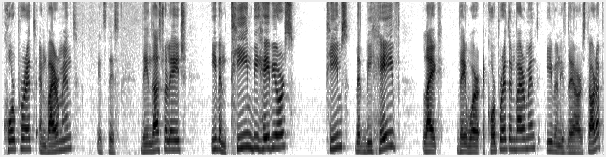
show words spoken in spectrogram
corporate environment, it's this. The industrial age, even team behaviors, teams that behave like they were a corporate environment, even if they are a startup.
